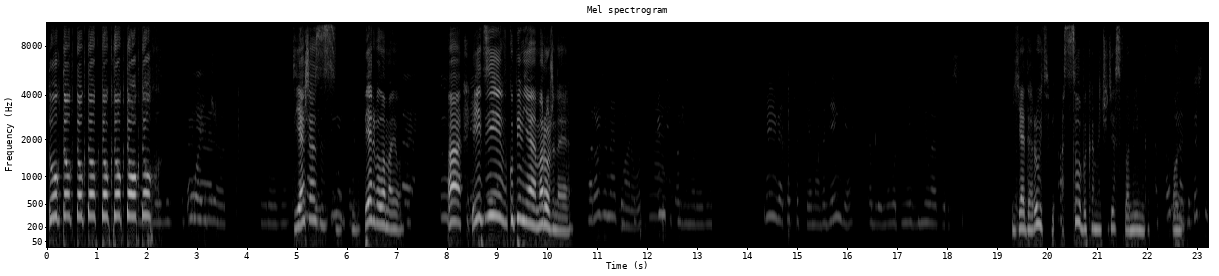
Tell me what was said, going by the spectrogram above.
Тук-тук-тук-тук-тук-тук-тук-тук. Ой, Я сейчас дверь выломаю. А, иди купи мне мороженое. Мороженое тоже. Мороженое? И мне тоже мороженое. Привет, а что тебе надо? Деньги? Проблема. Вот у меня изменилая плоть. Я дарую тебе особый камень чудес фламинго. Особенно? Он- Это точно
